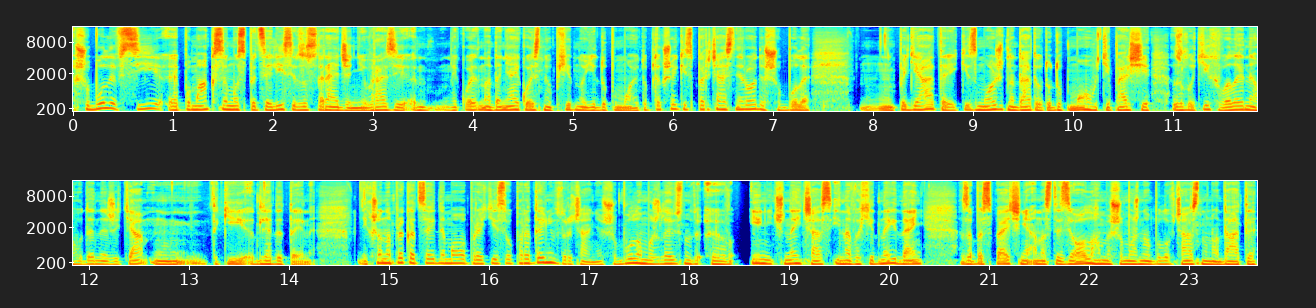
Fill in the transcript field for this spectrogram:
щоб були всі е, по максимуму спеціалістів зосереджені в разі якої надання якоїсь необхідної допомоги. Тобто, якщо якісь перечасні роди, щоб були педіатри, які зможуть надати ту допомогу в ті перші золоті хвилини, години життя такі для дитини. Якщо Якщо, наприклад, це йде мова про якісь оперативні втручання, щоб було можливість ну, е, і нічний час, і на вихідний день забезпечення анестезіологами, щоб можна було вчасно надати,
